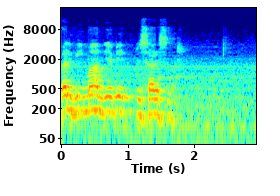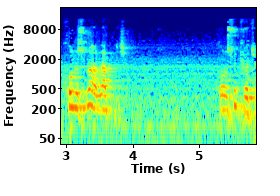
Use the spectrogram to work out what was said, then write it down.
vel bilman diye bir risalesi var. Konusunu anlatmayacağım. Konusu kötü.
